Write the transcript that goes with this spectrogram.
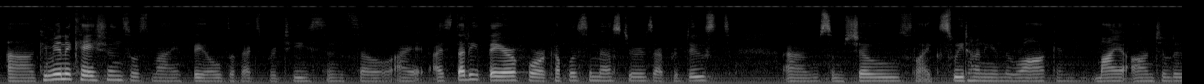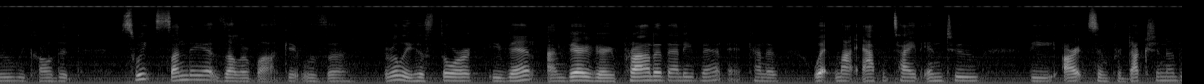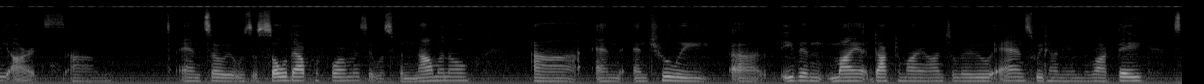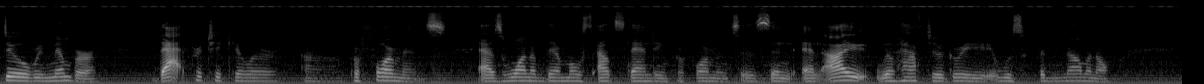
Uh, communications was my field of expertise, and so I, I studied there for a couple of semesters. I produced um, some shows like Sweet Honey in the Rock and Maya Angelou. We called it Sweet Sunday at Zellerbach. It was a really historic event. I'm very, very proud of that event. It kind of whet my appetite into the arts and production of the arts. Um, and so it was a sold out performance. It was phenomenal. Uh, and, and truly, uh, even Maya, Dr. Maya Angelou and Sweet Honey in the Rock, they still remember that particular uh, performance as one of their most outstanding performances. And, and I will have to agree, it was phenomenal.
